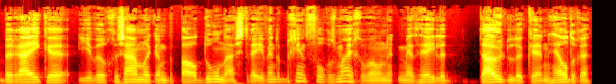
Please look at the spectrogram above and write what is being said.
bereiken. Je wil gezamenlijk een bepaald doel nastreven. En dat begint volgens mij gewoon met hele duidelijke en heldere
